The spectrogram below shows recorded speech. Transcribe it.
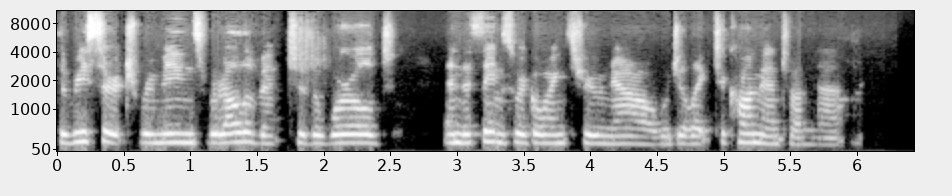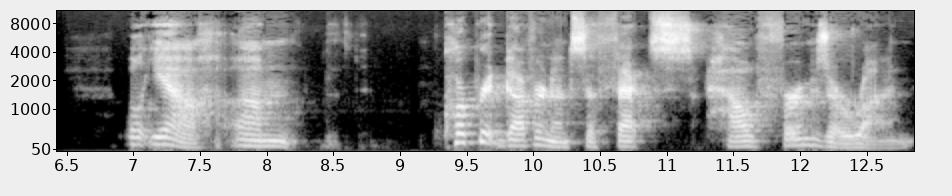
the research remains relevant to the world and the things we're going through now. Would you like to comment on that? Well, yeah. Um, corporate governance affects how firms are run,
